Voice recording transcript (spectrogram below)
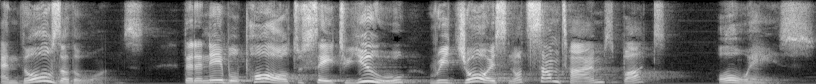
And those are the ones that enable Paul to say to you, rejoice not sometimes, but always.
